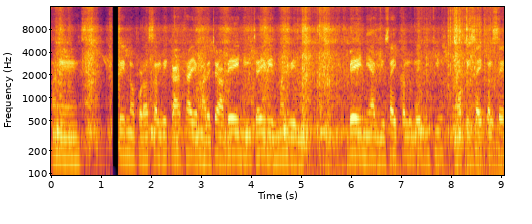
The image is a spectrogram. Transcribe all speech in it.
અને શરીરનો પણ અસલ વિકાસ થાય. અમારે જો આ બેયની જયવીર મનવીરની બેયની આવ્યું સાયકલું લે દીધું મોટી સાયકલ છે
